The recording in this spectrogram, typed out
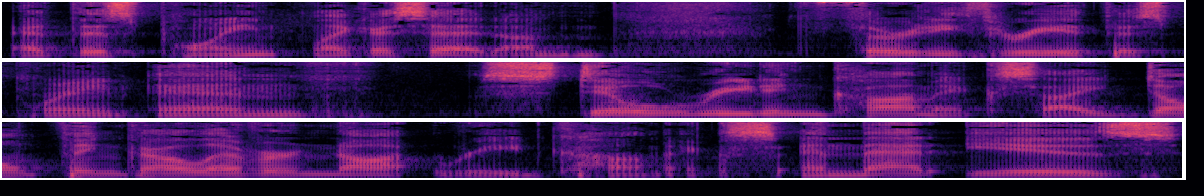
at this point. Like I said, I'm 33 at this point, and still reading comics. I don't think I'll ever not read comics. And that is,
